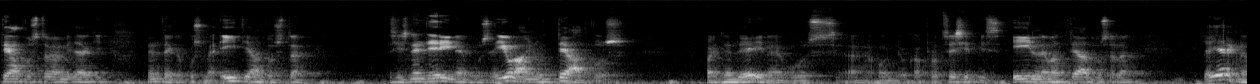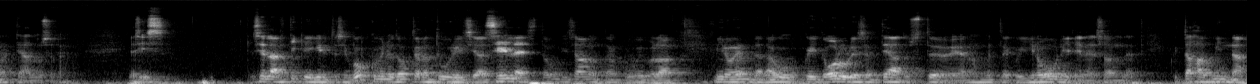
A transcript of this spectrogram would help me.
teadvustame midagi, nendega, kus me ei teadvusta, siis nende erinevus ei ole ainult teadvus, vaid nende erinevus äh, on ju ka protsessid, mis eelnevad teadvusele ja järgnevad teadvusele ja siis selle artikli kirjutasin kokku minu doktorantuuris ja sellest ongi saanud nagu võib-olla minu enda nagu kõige olulisem teadustöö ja noh, mõtle, kui irooniline see on, et kui tahad minna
